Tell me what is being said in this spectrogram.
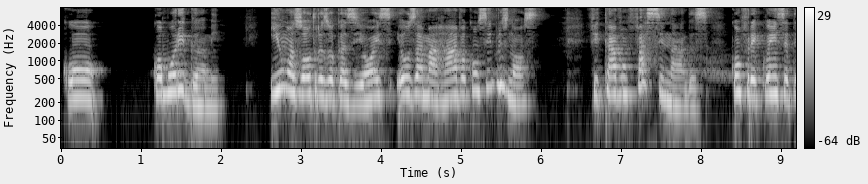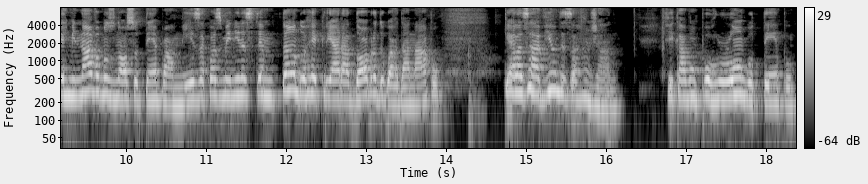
com, como origami. E umas outras ocasiões eu os amarrava com simples nós. Ficavam fascinadas. Com frequência terminávamos nosso tempo à mesa com as meninas tentando recriar a dobra do guardanapo que elas haviam desarranjado. Ficavam por longo tempo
